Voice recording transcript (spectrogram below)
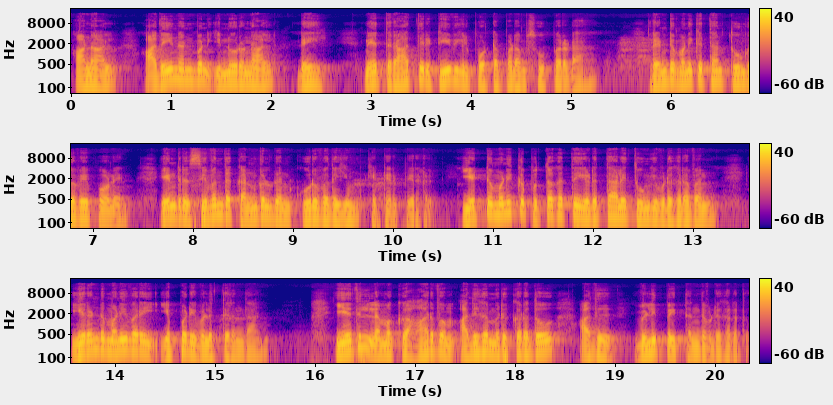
ஆனால் அதே நண்பன் இன்னொரு நாள் டேய் நேற்று ராத்திரி டிவியில் போட்ட படம் சூப்பர்டா. ரெண்டு மணிக்குத்தான் தூங்கவே போனேன் என்று சிவந்த கண்களுடன் கூறுவதையும் கேட்டிருப்பீர்கள். எட்டு மணிக்கு புத்தகத்தை எடுத்தாலே தூங்கி விடுகிறவன் இரண்டு மணி வரை எப்படி விழுத்திருந்தான்? எதில் நமக்கு ஆர்வம் அதிகம் இருக்கிறதோ அது விழிப்பை தந்துவிடுகிறது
